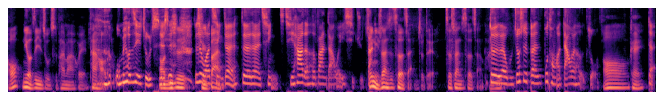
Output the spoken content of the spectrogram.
哦，你有自己主持拍卖会，太好了。我没有自己主持，哦、是是 就是我请，对对对，请其他的合办单位一起举办。所以你算是策展就对了，这算是策展吗？对对对，我们就是跟不同的单位合作。哦，OK，对，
